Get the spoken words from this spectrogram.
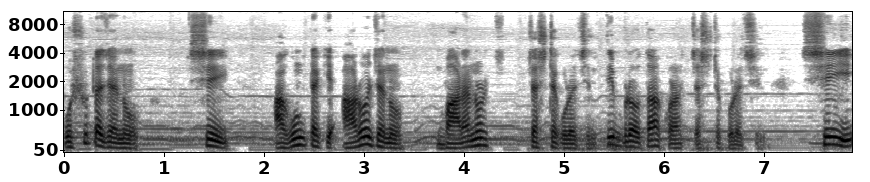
পশুটা যেন, সেই আগুনটাকে আরও যেন বাড়ানোর চেষ্টা করেছেন, তীব্রতা করার চেষ্টা করেছেন। সেই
